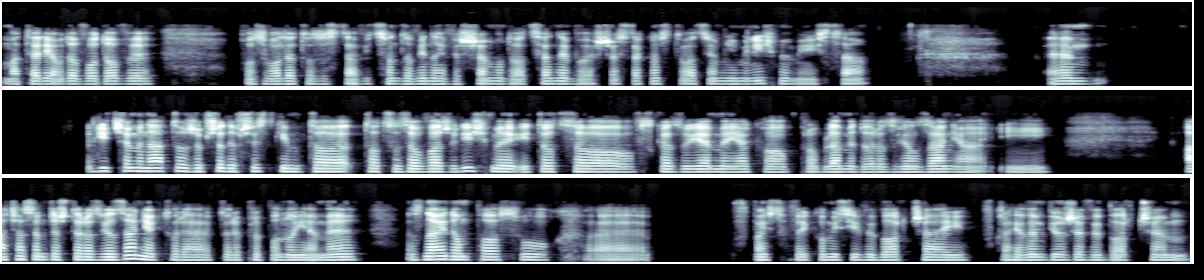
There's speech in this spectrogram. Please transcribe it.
materiał dowodowy, pozwolę to zostawić Sądowi Najwyższemu do oceny, bo jeszcze z taką sytuacją nie mieliśmy miejsca. Liczymy na to, że przede wszystkim to, to, co zauważyliśmy i to, co wskazujemy jako problemy do rozwiązania, i, a czasem też te rozwiązania, które, które proponujemy, znajdą posłuch e, w Państwowej Komisji Wyborczej, w Krajowym Biurze Wyborczym,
